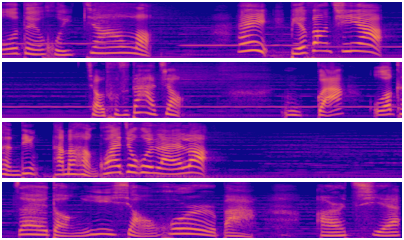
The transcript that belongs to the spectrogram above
我得回家了，哎，别放弃呀！小兔子大叫：“嗯，呱，我肯定他们很快就会来了。再等一小会儿吧，而且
